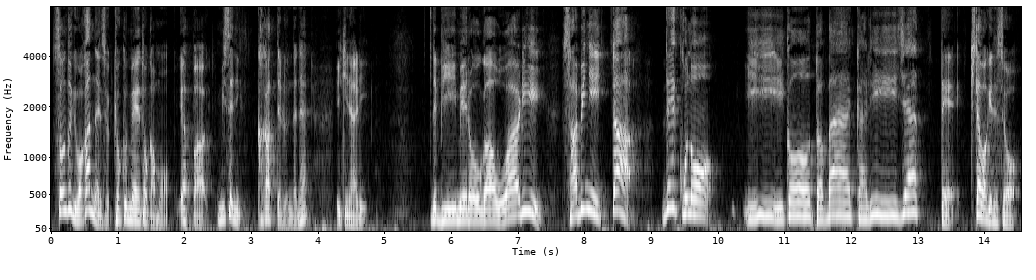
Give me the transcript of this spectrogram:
その時わかんないんですよ。曲名とかも。やっぱ、店にかかってるんでね。いきなり。で、B メロが終わり、サビに行った。で、この、いいことばかりじゃって来たわけですよ。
